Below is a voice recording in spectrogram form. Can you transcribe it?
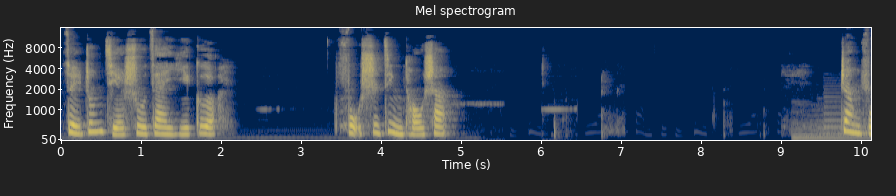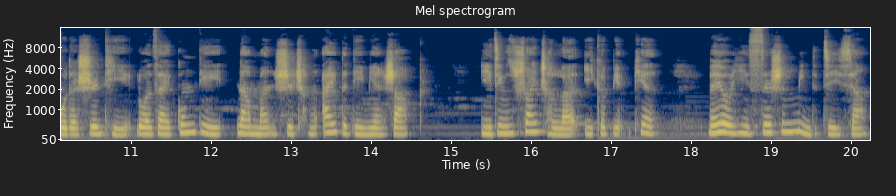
最终结束在一个俯视镜头上。丈夫的尸体落在工地那满是尘埃的地面上，已经摔成了一个扁片，没有一丝生命的迹象，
